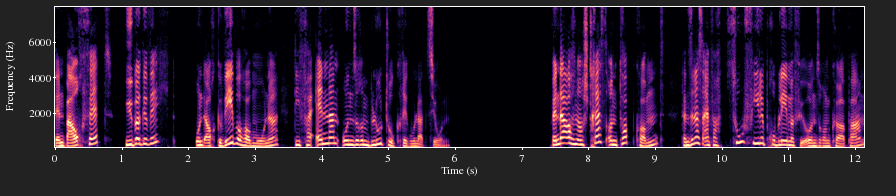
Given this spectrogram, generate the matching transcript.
Denn Bauchfett, Übergewicht und auch Gewebehormone, die verändern unsere Blutdruckregulation. Wenn da auch noch Stress on top kommt, dann sind das einfach zu viele Probleme für unseren Körper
